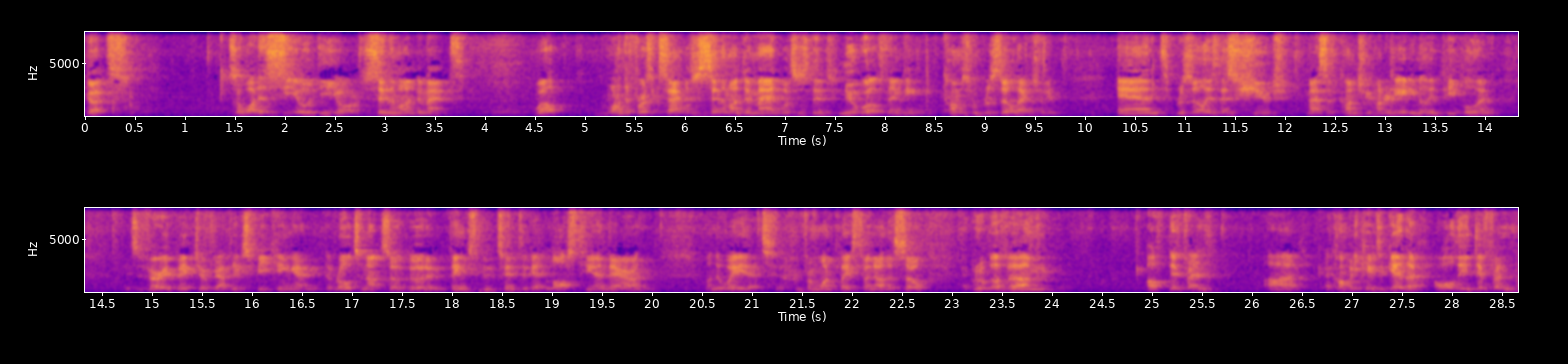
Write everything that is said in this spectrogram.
Good. So what is COD or cinema on demand? Well, one of the first examples of cinema on demand, which is the new world thinking, comes from Brazil actually. And Brazil is this huge, massive country, 180 million people, and it's very big geographically speaking, and the roads are not so good, and things do tend to get lost here and there on, on the way that from one place to another. So a group of, um, of different, uh, a company came together, all the different,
